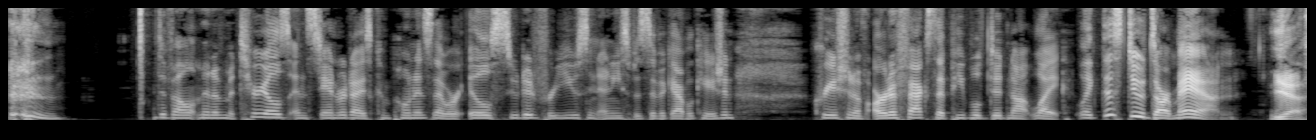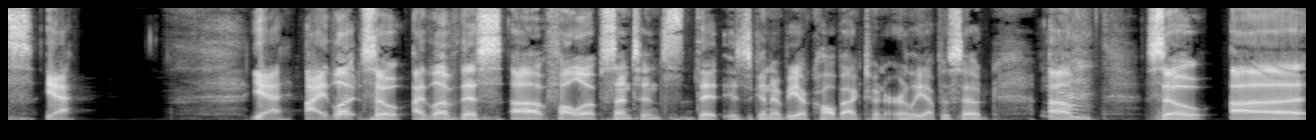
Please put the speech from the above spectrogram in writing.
development of materials and standardized components that were ill suited for use in any specific application creation of artifacts that people did not like. Like this dude's our man. Yes. Yeah. Yeah, I love so I love this uh, follow up sentence that is going to be a callback to an early episode. Um, so uh,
